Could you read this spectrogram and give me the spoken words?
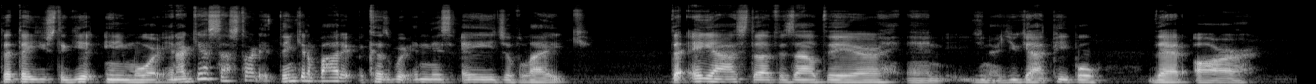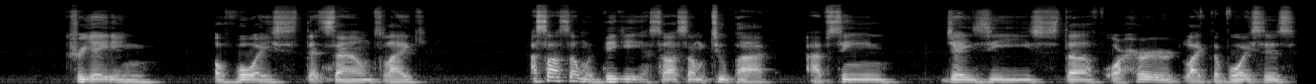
that they used to get anymore. And I guess I started thinking about it because we're in this age of like the AI stuff is out there, and you know, you got people that are creating a voice that sounds like I saw something with Biggie, I saw something with Tupac, I've seen Jay Z's stuff or heard like the voices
